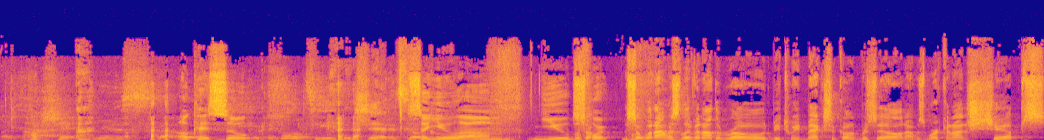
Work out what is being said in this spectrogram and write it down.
Like, like oh shit, you're Okay, so the gold teeth and shit. It's so, so you um you before so, so when I was living on the road between Mexico and Brazil, and I was working on ships,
